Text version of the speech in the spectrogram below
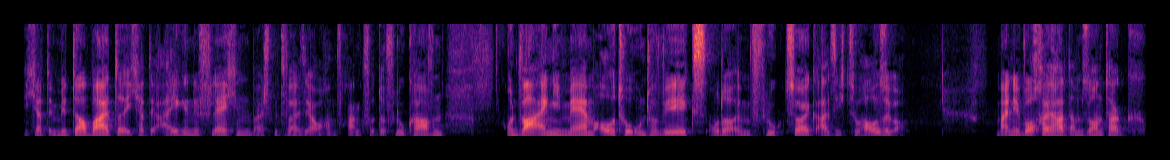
Ich hatte Mitarbeiter, ich hatte eigene Flächen, beispielsweise auch am Frankfurter Flughafen und war eigentlich mehr im Auto unterwegs oder im Flugzeug, als ich zu Hause war. Meine Woche hat am Sonntag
